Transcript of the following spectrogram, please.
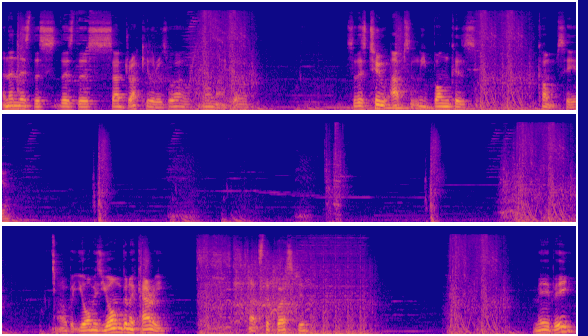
And then there's this there's the sad Dracula as well. Oh my god. So there's two absolutely bonkers comps here. Oh, but Jorm is Jorm gonna carry? That's the question. Maybe.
